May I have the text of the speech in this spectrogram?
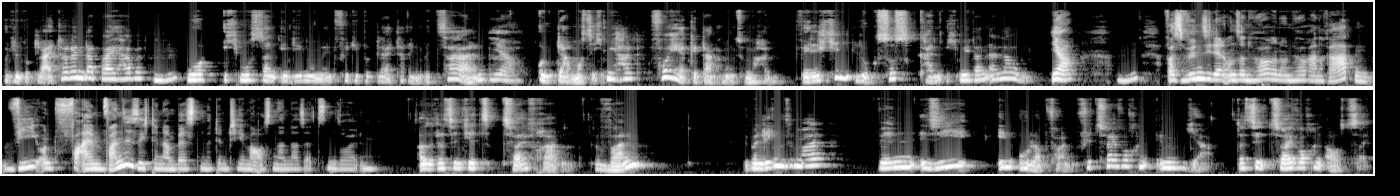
und eine Begleiterin dabei habe? Mhm. Nur ich muss dann in dem Moment für die Begleiterin bezahlen. Ja. Und da muss ich mir halt vorher Gedanken zu machen. Welchen Luxus kann ich mir dann erlauben? Ja. Mhm. Was würden Sie denn unseren Hörerinnen und Hörern raten? Wie und vor allem, wann Sie sich denn am besten mit dem Thema auseinandersetzen sollten? Also das sind jetzt zwei Fragen. Wann? Überlegen Sie mal, wenn Sie in Urlaub fahren für zwei Wochen im Jahr. Das sind zwei Wochen Auszeit.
